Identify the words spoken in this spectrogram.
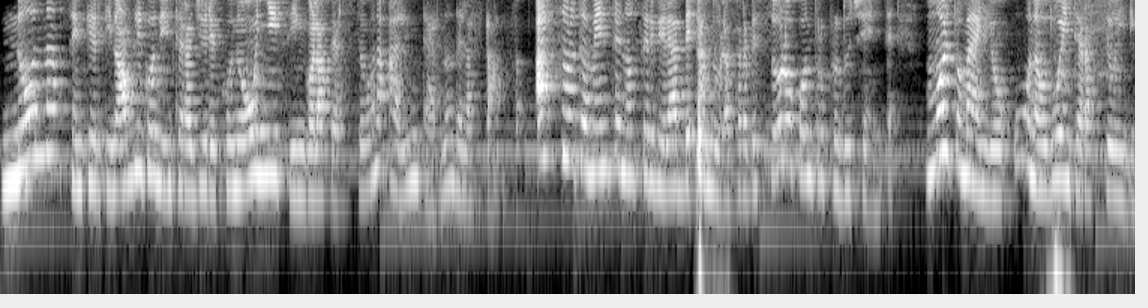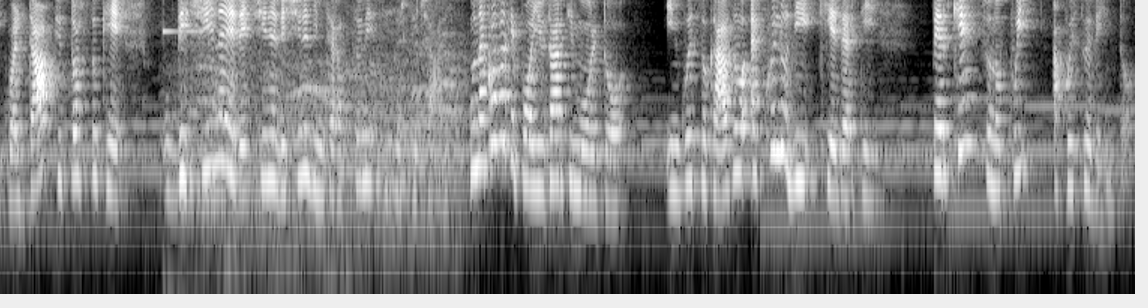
non sentirti in obbligo di interagire con ogni singola persona all'interno della stanza. Assolutamente non servirebbe a nulla, sarebbe solo controproducente. Molto meglio una o due interazioni di qualità piuttosto che decine e decine e decine di interazioni superficiali. Una cosa che può aiutarti molto in questo caso è quello di chiederti perché sono qui a questo evento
